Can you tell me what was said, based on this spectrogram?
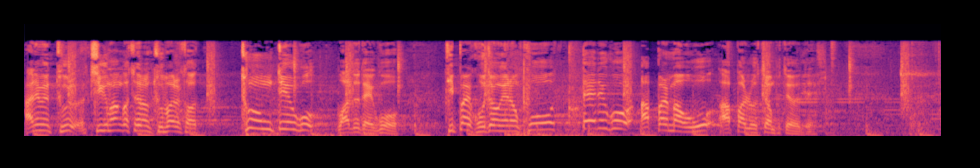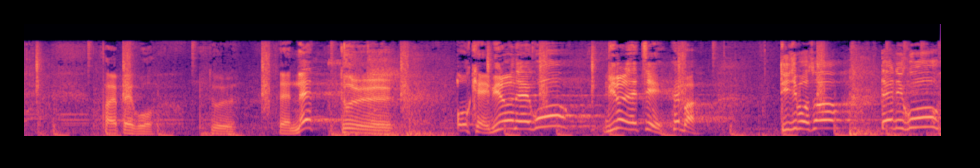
아니면 두, 지금 한 것처럼 두 발을 더 퉁 띄우고 와도 되고 뒷발 고정해놓고 때리고 앞발만 오고 앞발로 점프 뛰어도 돼. 발 빼고 둘, 셋, 넷, 둘, 오케이 밀어내고 밀어냈지. 해봐. 뒤집어서 때리고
